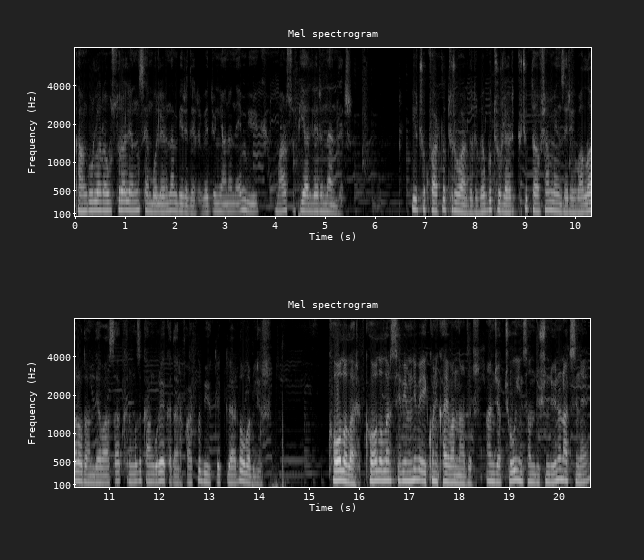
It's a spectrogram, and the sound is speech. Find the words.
Kangurlar Avustralya'nın sembollerinden biridir ve dünyanın en büyük marsupiyallerindendir. Birçok farklı türü vardır ve bu türler küçük tavşan benzeri Vallaro'dan devasa kırmızı kanguruya kadar farklı büyüklüklerde olabilir. Koalalar Koalalar sevimli ve ikonik hayvanlardır. Ancak çoğu insan düşündüğünün aksine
